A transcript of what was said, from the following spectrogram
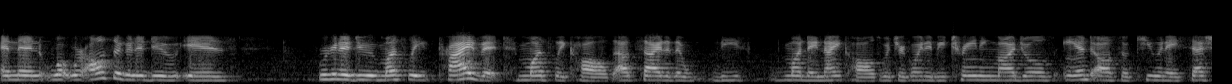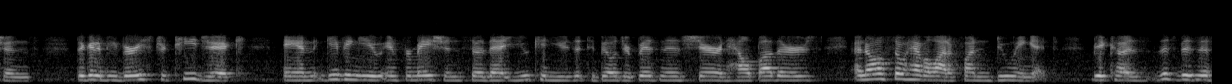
And then what we're also going to do is we're going to do monthly private monthly calls outside of the these Monday night calls, which are going to be training modules and also Q&A sessions. They're going to be very strategic and giving you information so that you can use it to build your business, share and help others, and also have a lot of fun doing it. Because this business,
